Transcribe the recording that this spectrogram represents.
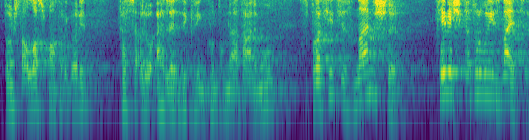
Потому что Аллах Субхану говорит, «Фасалю ахля зикрин кунтум ля та'алимун». Спросите знающих те вещи, которые вы не знаете.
